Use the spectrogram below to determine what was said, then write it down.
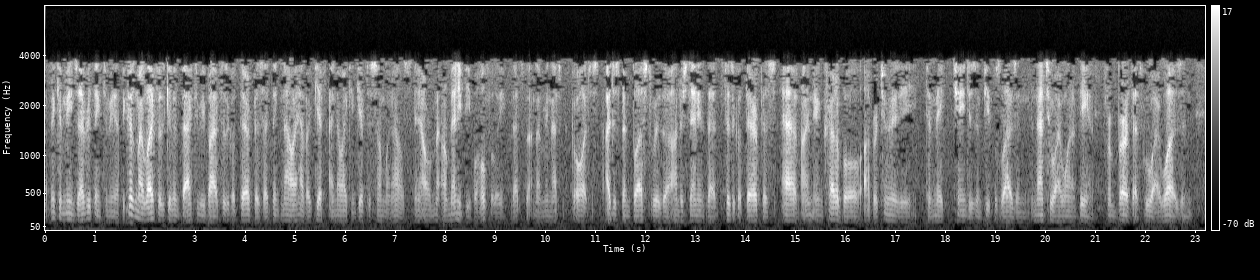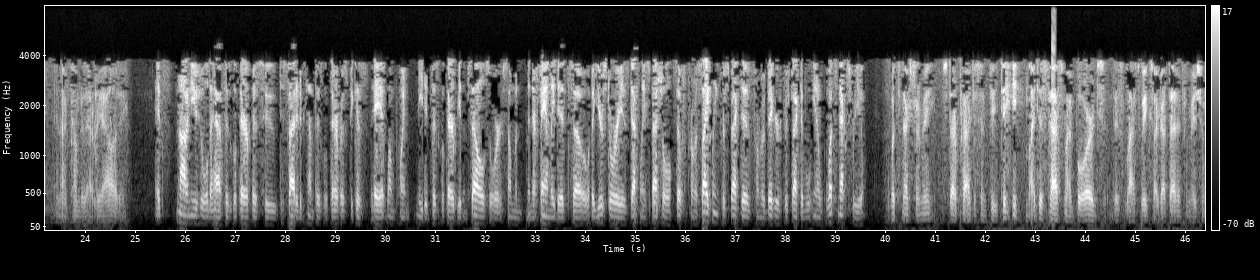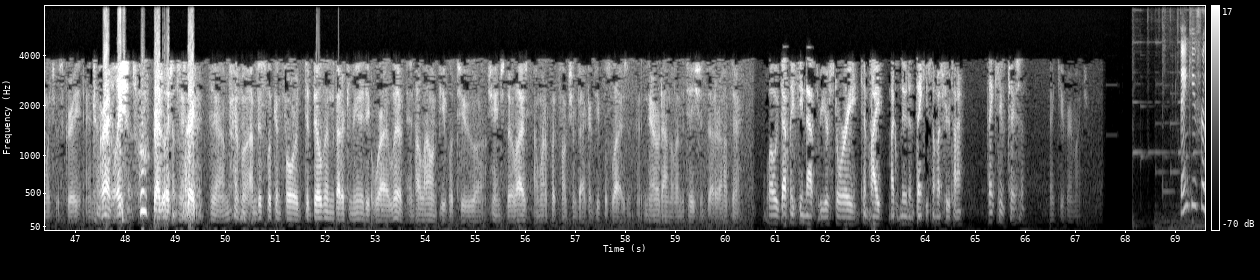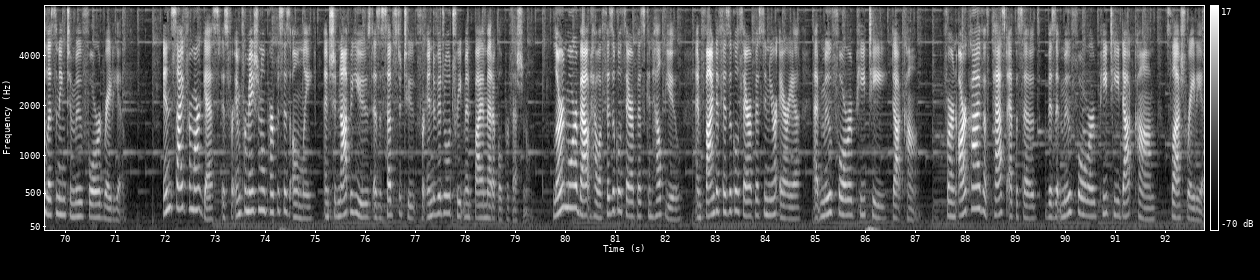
think it means everything to me. Because my life was given back to me by a physical therapist, I think now I have a gift I know I can give to someone else, you know, or, or many people. Hopefully, that's the. I mean, that's my goal. I just, I just been blessed with uh, understanding that physical therapists have an incredible opportunity to make changes in people's lives, and, and that's who I want to be. And from birth, that's who I was, and and I've come to that reality. It's not unusual to have physical therapists who decided to become physical therapists because they at one point needed physical therapy themselves or someone in their family did so. But your story is definitely special. So from a cycling perspective, from a bigger perspective, you know, what's next for you? What's next for me? Start practicing PT. I just passed my boards this last week, so I got that information, which was great. And uh, congratulations! Whew, congratulations! Yeah, great. Yeah, I'm, I'm, I'm just looking forward to building a better community where I live and allowing people to uh, change their lives. I want to put function back in people's lives and narrow down the limitations that are out there. Well, we've definitely seen that through your story. Tim Height, Michael Noonan, thank you so much for your time. Thank you, Jason. Thank you very much. Thank you for listening to Move Forward Radio. Insight from our guest is for informational purposes only and should not be used as a substitute for individual treatment by a medical professional. Learn more about how a physical therapist can help you and find a physical therapist in your area at moveforwardpt.com. For an archive of past episodes, visit moveforwardpt.com/radio.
